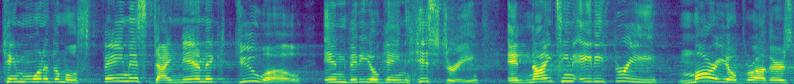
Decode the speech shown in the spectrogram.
came one of the most famous dynamic duo in video game history. In 1983, Mario Brothers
